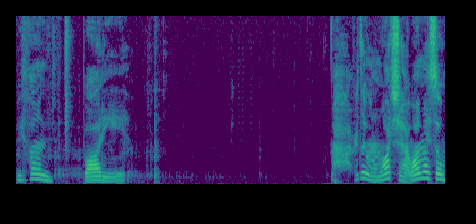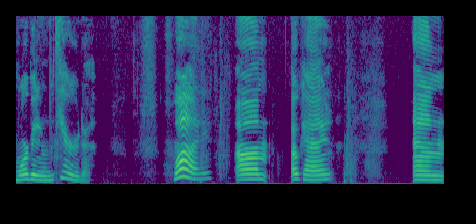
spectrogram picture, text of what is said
we found body. Oh, I really want to watch that. Why am I so morbid and weird? Why? Um, okay. And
